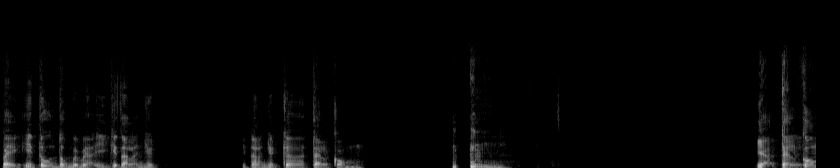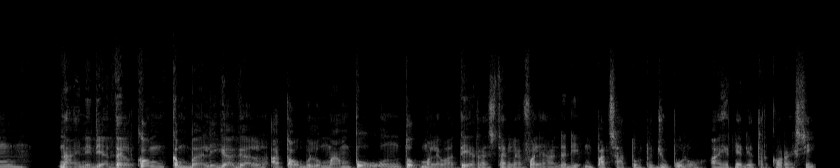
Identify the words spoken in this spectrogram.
baik, itu untuk BBHI. Kita lanjut. Kita lanjut ke Telkom. ya, Telkom Nah ini dia Telkom kembali gagal atau belum mampu untuk melewati resistance level yang ada di 4170. Akhirnya dia terkoreksi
